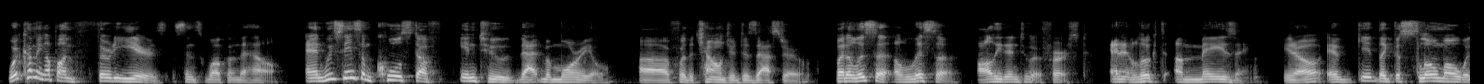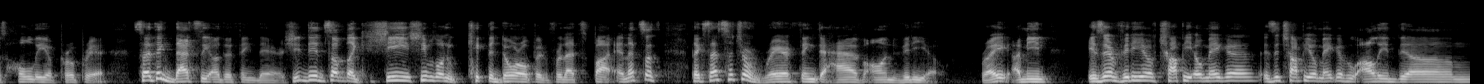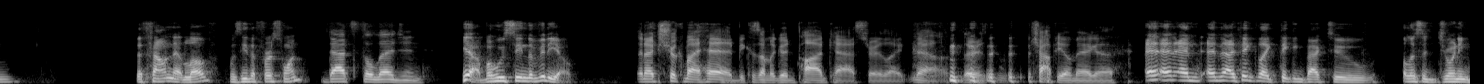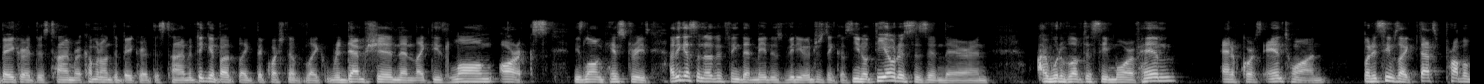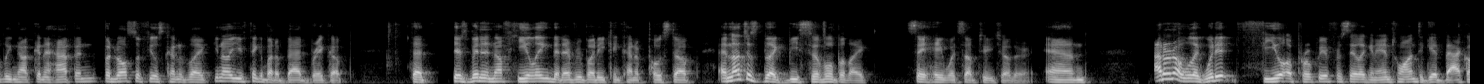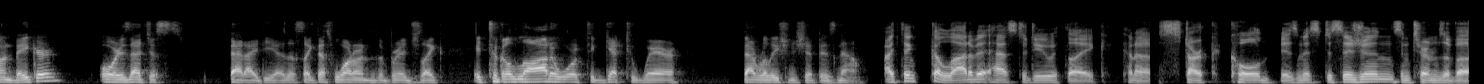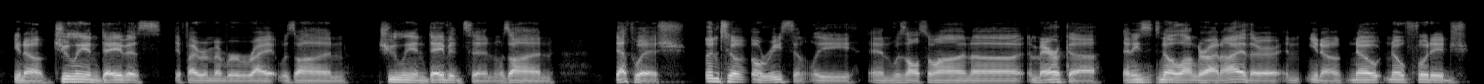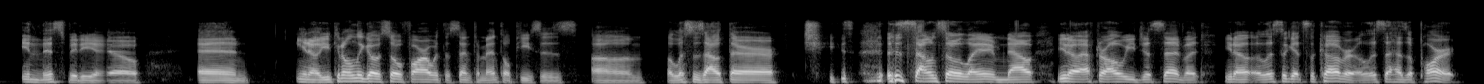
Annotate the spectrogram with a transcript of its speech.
we're coming up on 30 years since Welcome to Hell. And we've seen some cool stuff into that memorial uh, for the Challenger disaster. But Elissa, Elissa ollied into it first, and it looked amazing. You know, it, it, like the slow mo was wholly appropriate. So I think that's the other thing there. She did something like she she was one who kicked the door open for that spot, and that's such, like that's such a rare thing to have on video, right? I mean, is there a video of Choppy Omega? Is it Choppy Omega who ollied the um, the Fountain at Love? Was he the first one? That's the legend. Yeah, but who's seen the video? And I shook my head because I'm a good podcaster. Like, no, there's Choppy Omega. And, and and and I think like thinking back to Elissa joining Baker at this time or coming on to Baker at this time and thinking about like the question of like redemption and like these long arcs, these long histories. I think that's another thing that made this video interesting because you know Theotis is in there and I would have loved to see more of him and of course Antoine. But it seems like that's probably not going to happen. But it also feels kind of like, you know, you think about a bad breakup, that there's been enough healing that everybody can kind of post up and not just like be civil, but like say, hey, what's up to each other. And I don't know, like, would it feel appropriate for, say, like an Antoine to get back on Baker? Or is that just bad idea? That's like, that's water under the bridge. Like, it took a lot of work to get to where that relationship is now. I think a lot of it has to do with like kind of stark, cold business decisions in terms of, uh, you know, Julian Davis, if I remember right, was on Julian Davidson was on Death Wish until recently and was also on uh, Emerica and he's no longer on either and you know no no footage in this video. And you know you can only go so far with the sentimental pieces. Um elissa's out there jeez this sounds so lame. Now you know after all we just said but you know elissa gets the cover. Elissa has a part.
